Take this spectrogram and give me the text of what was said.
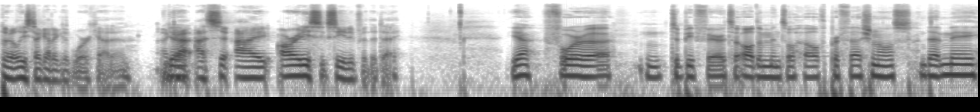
but at least I got a good workout in. I Yeah. got I I already succeeded for the day. Yeah, for uh, mm, to be fair to all the mental health professionals that may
